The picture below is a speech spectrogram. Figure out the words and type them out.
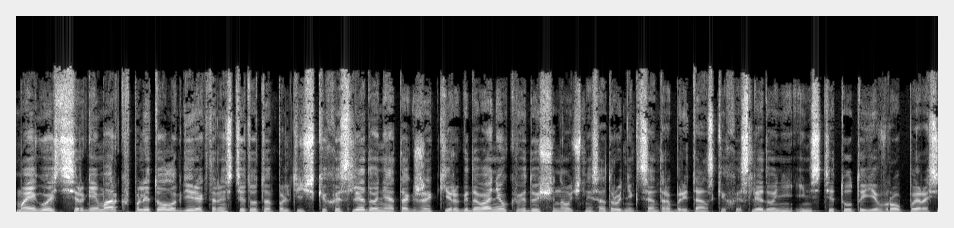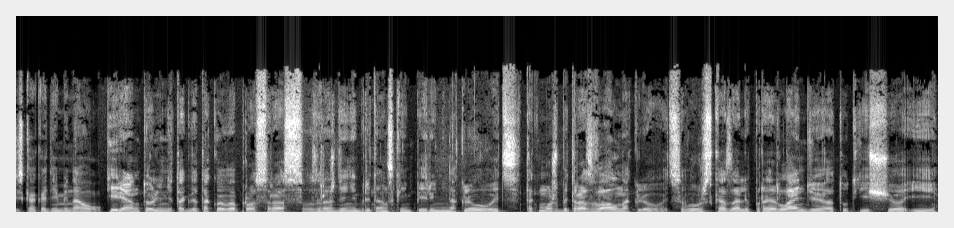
Мои гости Сергей Марков, политолог, директор Института политических исследований, а также Кира Годованюк, ведущий научный сотрудник Центра британских исследований Института Европы Российской Академии Наук. Кирия Анатольевна, тогда такой вопрос. Раз возрождение Британской империи не наклевывается, так может быть развал наклевывается? Вы уже сказали про Ирландию, а тут еще и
